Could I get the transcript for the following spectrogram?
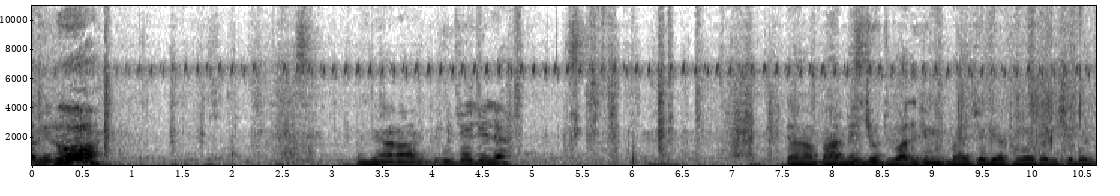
મિલો. બહાર નહીં જો, જોવા દેજો બહાર જો બેઠો હોય તો વિશે બળી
